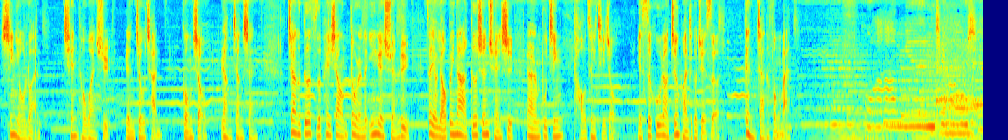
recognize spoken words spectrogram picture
心犹乱，千头万绪仍纠缠，拱手让江山。这样的歌词配上动人的音乐旋律，再由姚贝娜的歌声诠释，让人不禁陶醉其中，也似乎让甄嬛这个角色更加的丰满。画面就像。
